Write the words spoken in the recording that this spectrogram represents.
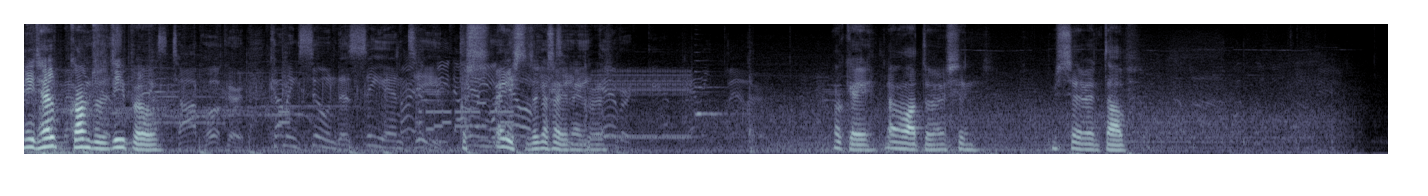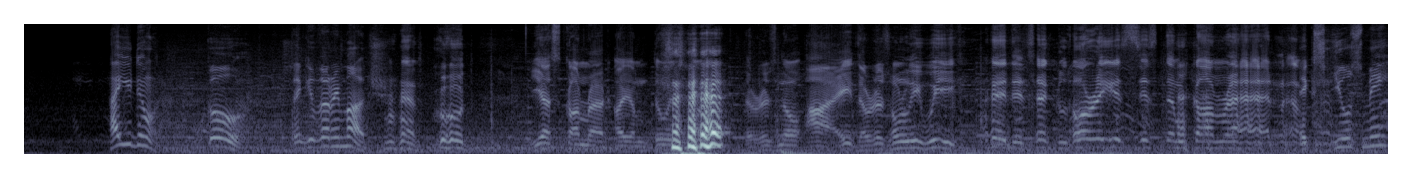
Need help, come to the depot. kas helistada ka sai nagu okei okay,, lähme vaatame, mis siin, mis see vend tahab. You doing? Good. Thank you very much. Good. Yes, comrade, I am doing. There is no I, there is only we. It is a glorious system, comrade. Excuse me?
